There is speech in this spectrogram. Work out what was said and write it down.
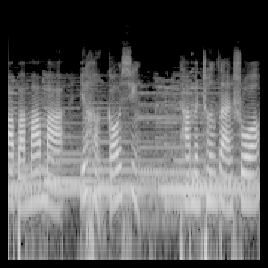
爸爸妈妈也很高兴，他们称赞说：“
